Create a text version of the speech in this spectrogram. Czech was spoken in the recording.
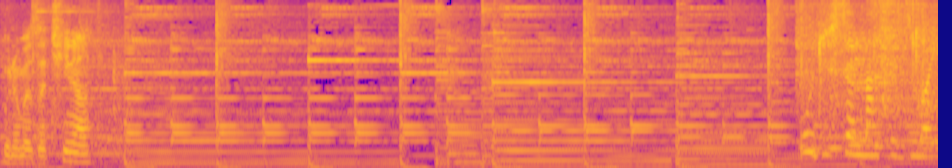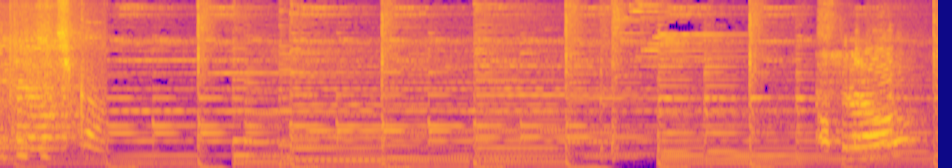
Budeme začínat. Budu se masit s mojí potičkou. Ostrou.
